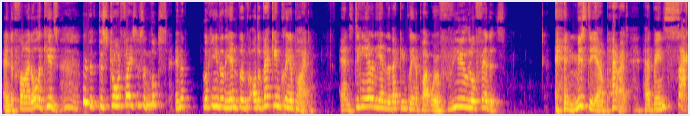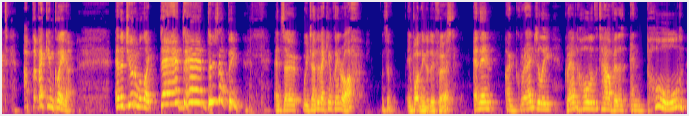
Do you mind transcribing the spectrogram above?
and to find all the kids with distraught faces and looks and looking into the end of the, of the vacuum cleaner pipe. And sticking out of the end of the vacuum cleaner pipe were a few little feathers. And Misty, our parrot, had been sucked up the vacuum cleaner. And the children were like, Dad, Dad, do something. And so we turned the vacuum cleaner off. It's an important thing to do first. And then I gradually grabbed hold of the tail feathers and pulled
